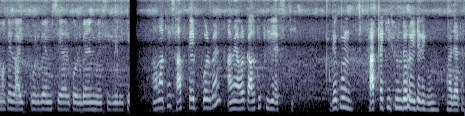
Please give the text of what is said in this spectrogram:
আমাকে লাইক করবেন শেয়ার করবেন মেসেজ লিখে আমাকে সাবস্ক্রাইব করবেন। আমি আবার কালকে ফিরে আসছি দেখুন শাকটা কি সুন্দর হয়েছে, দেখুন ভাজাটা।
